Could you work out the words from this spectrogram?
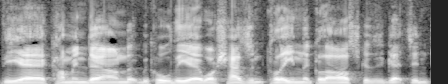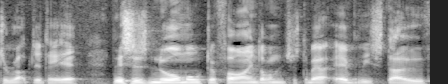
the, air coming down that we call the air wash hasn't cleaned the glass because it gets interrupted here. This is normal to find on just about every stove.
